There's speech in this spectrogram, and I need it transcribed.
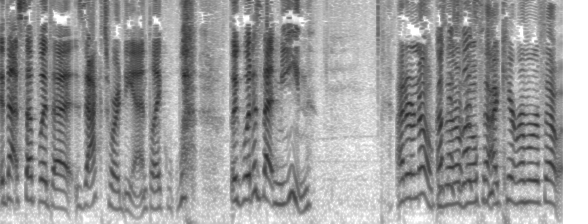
that stuff with uh, Zack toward the end. Like, what, like what does that mean? I don't know because Okay, I don't so know if that, do- I can't remember if that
